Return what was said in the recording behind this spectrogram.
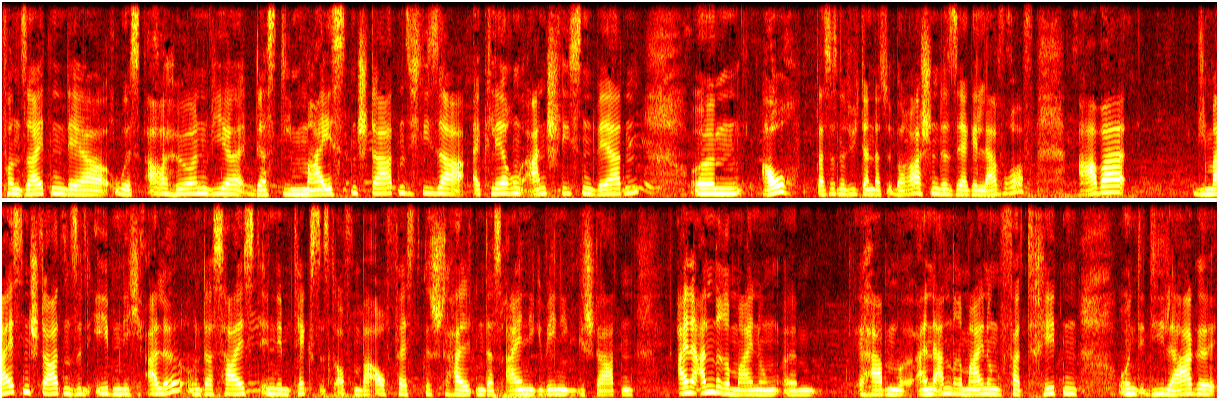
Von Seiten der USA hören wir, dass die meisten Staaten sich dieser Erklärung anschließen werden. Ähm, auch, das ist natürlich dann das Überraschende, Sergei Lavrov. Aber die meisten Staaten sind eben nicht alle. Und das heißt, in dem Text ist offenbar auch festgehalten, dass einige wenige Staaten eine andere Meinung ähm, haben eine andere Meinung vertreten und die Lage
